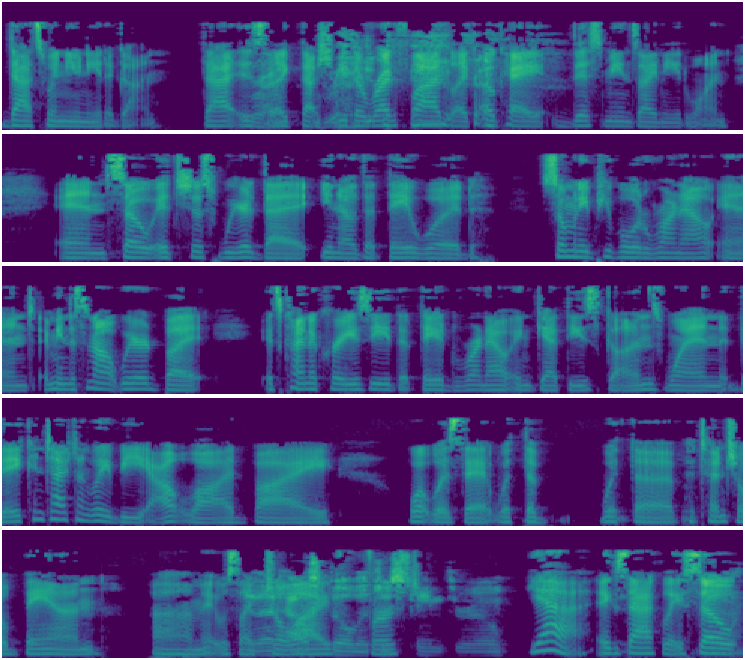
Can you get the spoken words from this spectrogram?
that's when you need a gun. That is Right, like, that should be the red flag. Like, okay, this means I need one. And so it's just weird that, you know, that they would, so many people would run out and, I mean, it's not weird, but it's kind of crazy that they'd run out and get these guns when they can technically be outlawed by, what was it, with the, with the potential ban. Um, it was like Yeah, July bill that 1st. just came through. Yeah, exactly. So Yeah.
